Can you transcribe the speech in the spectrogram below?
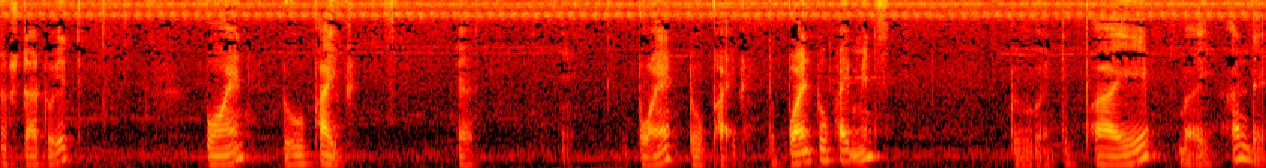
now start with 0.25 yes. 0.25 the 0.25 means 25 by 100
